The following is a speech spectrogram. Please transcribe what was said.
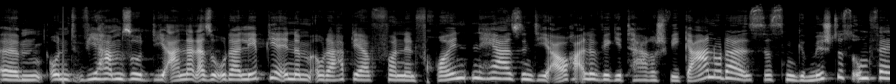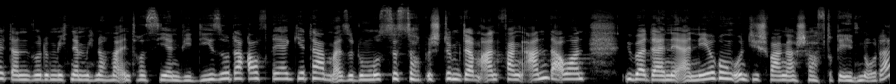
Ähm, und wie haben so die anderen, also oder lebt ihr in einem, oder habt ihr von den Freunden her, sind die auch alle vegetarisch vegan oder ist das ein gemischtes Umfeld? Dann würde mich nämlich nochmal interessieren, wie die so darauf reagiert haben. Also du musstest doch bestimmt am Anfang andauernd über deine Ernährung und die Schwangerschaft reden, oder?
